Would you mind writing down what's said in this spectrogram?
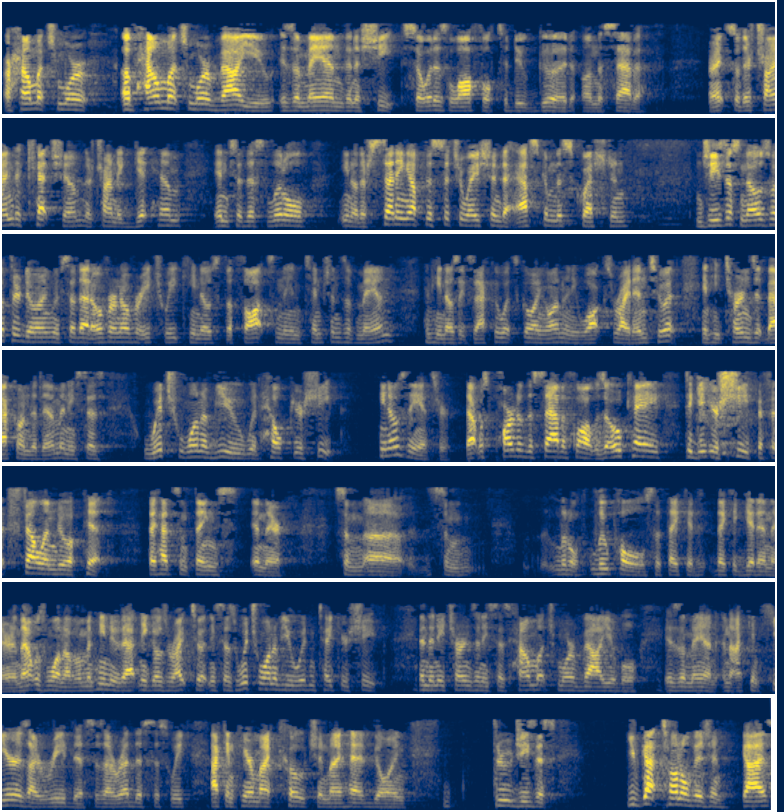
Or how much more of how much more value is a man than a sheep? So it is lawful to do good on the Sabbath. Right? So they're trying to catch him. They're trying to get him into this little, you know, they're setting up this situation to ask him this question. And Jesus knows what they're doing. We've said that over and over each week. He knows the thoughts and the intentions of man, and he knows exactly what's going on, and he walks right into it, and he turns it back onto them, and he says, Which one of you would help your sheep? He knows the answer. That was part of the Sabbath law. It was okay to get your sheep if it fell into a pit. They had some things in there, some uh, some little loopholes that they could they could get in there, and that was one of them. And he knew that, and he goes right to it, and he says, "Which one of you wouldn't take your sheep?" And then he turns and he says, "How much more valuable is a man?" And I can hear as I read this, as I read this this week, I can hear my coach in my head going through Jesus. You've got tunnel vision, guys.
